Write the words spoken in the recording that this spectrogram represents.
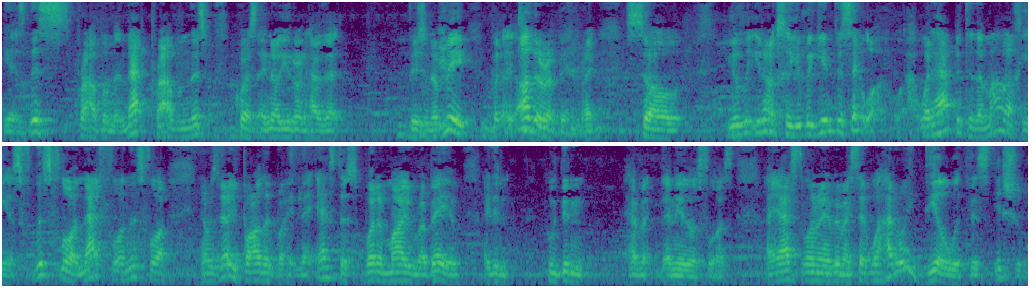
he has this problem and that problem. This, of course, I know you don't have that vision of me, but other rabbeim, right? So you, you know, so you begin to say, well, what happened to the Malach? He has this flaw and that flaw and this flaw. And I was very bothered by it. And I asked this, one of my rabbeim, I didn't, who didn't have any of those flaws. I asked one of my rabbeim, I said, well, how do I deal with this issue?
